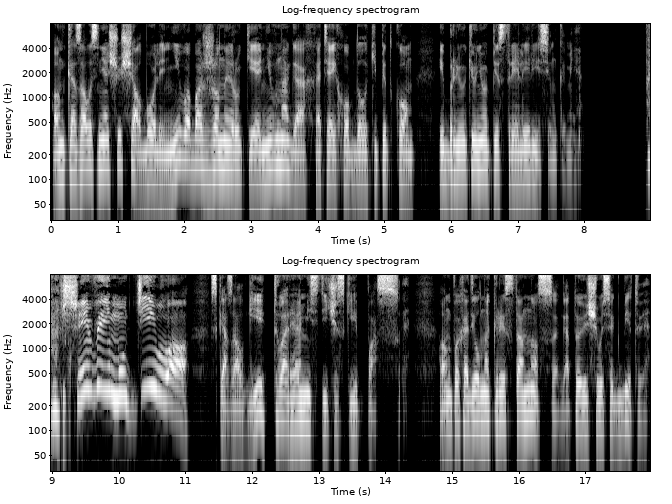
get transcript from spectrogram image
Он, казалось, не ощущал боли ни в обожженной руке, ни в ногах, хотя их обдало кипятком, и брюки у него пестрели рисинками. «Пошивый мудило!» — сказал Ги, творя мистические пассы. Он походил на крестоносца, готовящегося к битве.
